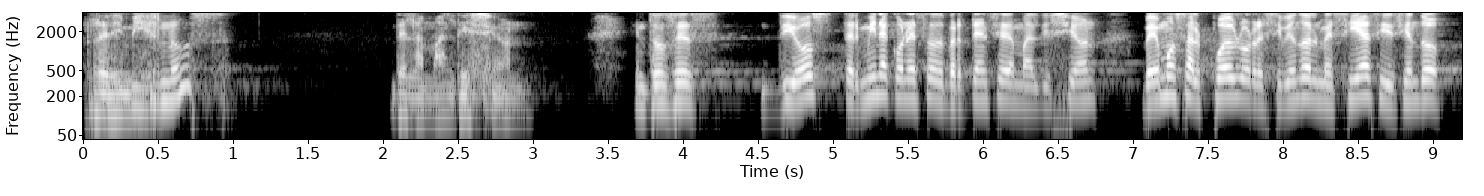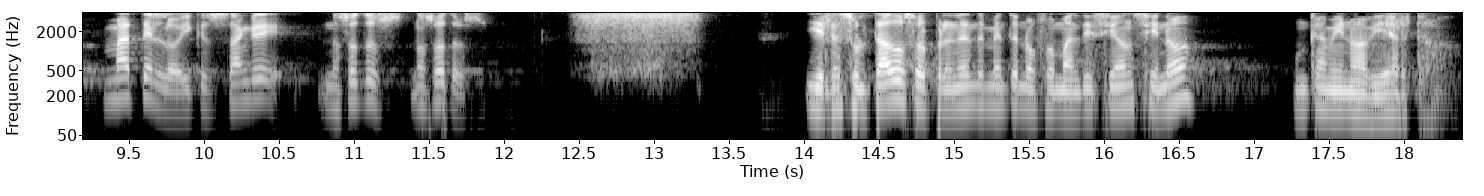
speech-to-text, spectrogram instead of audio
redimirnos de la maldición. Entonces, Dios termina con esta advertencia de maldición. Vemos al pueblo recibiendo al Mesías y diciendo, mátenlo y que su sangre, nosotros, nosotros. Y el resultado sorprendentemente no fue maldición, sino un camino abierto.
